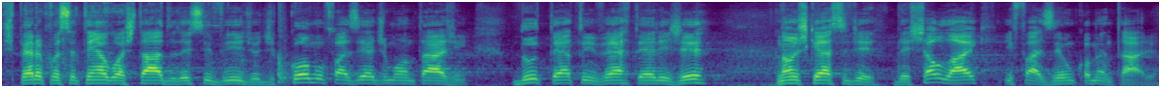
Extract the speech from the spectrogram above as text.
Espero que você tenha gostado desse vídeo de como fazer a desmontagem do teto inverter LG. Não esquece de deixar o like e fazer um comentário.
